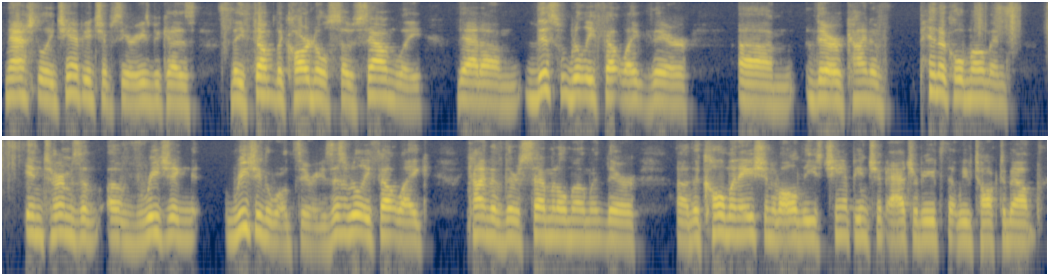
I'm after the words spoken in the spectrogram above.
National League Championship Series because they thumped the Cardinals so soundly that um, this really felt like their um, their kind of pinnacle moment in terms of, of reaching reaching the World Series. This really felt like kind of their seminal moment, their uh, the culmination of all these championship attributes that we've talked about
